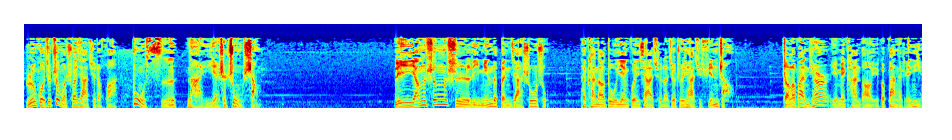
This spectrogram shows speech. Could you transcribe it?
如果就这么摔下去的话，不死那也是重伤。李阳生是李明的本家叔叔，他看到杜燕滚下去了，就追下去寻找，找了半天也没看到有个半个人影，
